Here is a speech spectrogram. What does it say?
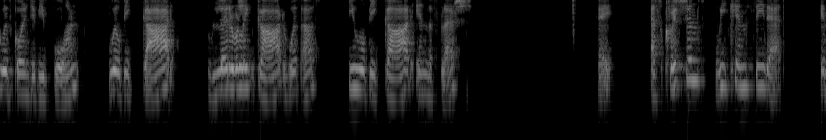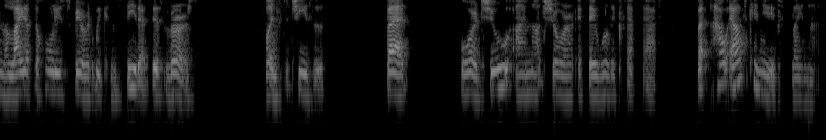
who is going to be born will be God, literally God with us? He will be God in the flesh. Okay? As Christians, we can see that in the light of the Holy Spirit, we can see that this verse points to Jesus. But for a Jew, I'm not sure if they will accept that. But how else can you explain that?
